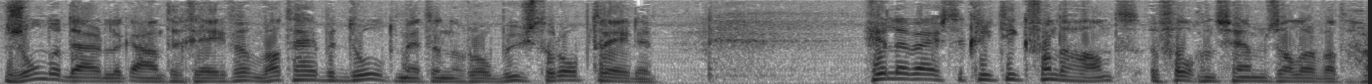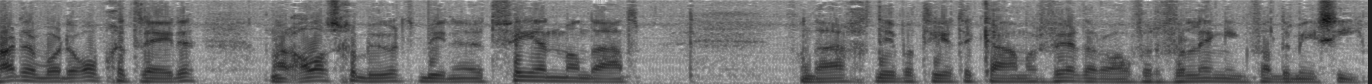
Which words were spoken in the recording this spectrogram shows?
zonder duidelijk aan te geven wat hij bedoelt met een robuuster optreden. Hille wijst de kritiek van de hand. Volgens hem zal er wat harder worden opgetreden, maar alles gebeurt binnen het VN-mandaat. Vandaag debatteert de Kamer verder over verlenging van de missie.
